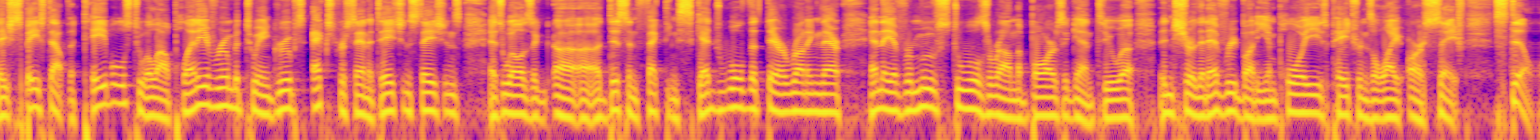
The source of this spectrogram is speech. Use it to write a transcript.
They've spaced out the tables to allow plenty of room between groups. Extra sanitation stations, as well as a, uh, a disinfecting schedule that they're running there, and they have removed stools around the bars again to uh, ensure that everybody, employees, patrons alike, are safe. Still,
